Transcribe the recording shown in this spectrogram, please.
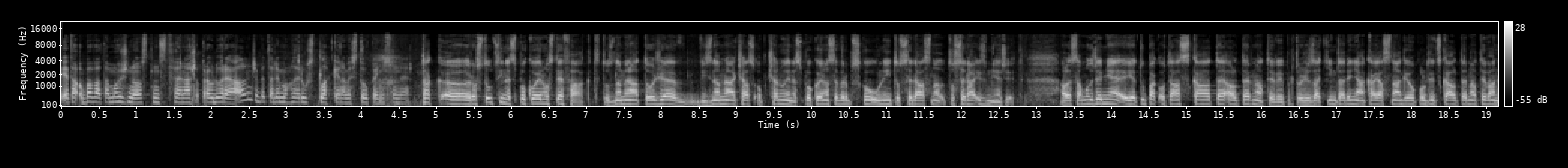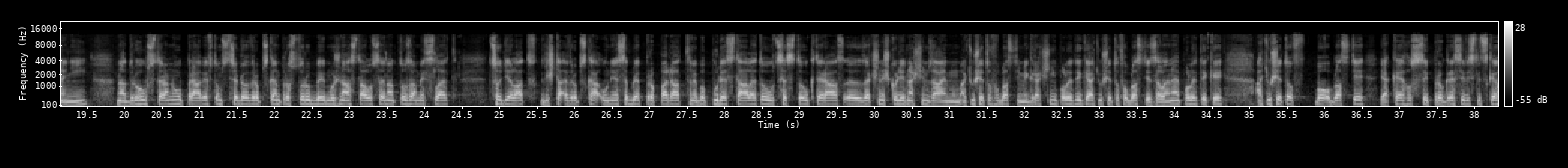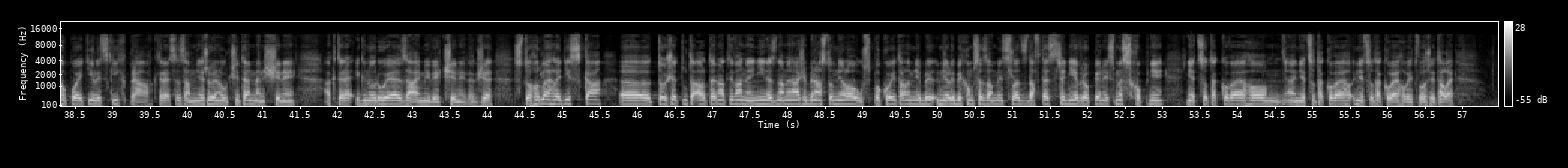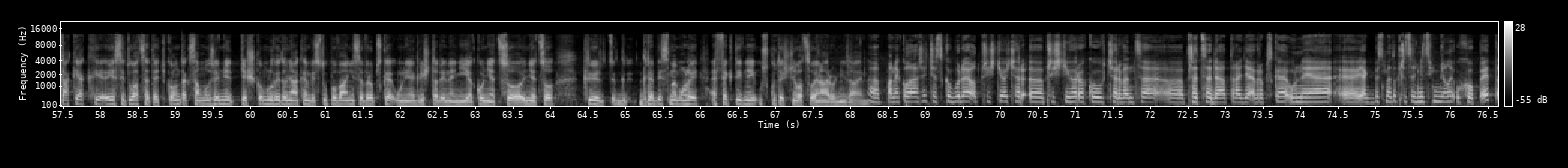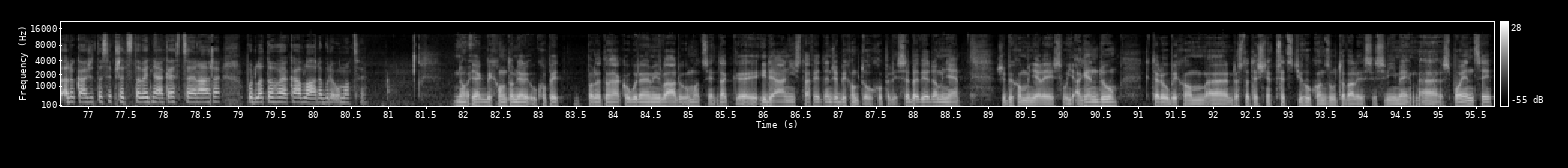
je ta obava, ta možnost, ten scénář opravdu reálný, že by tady mohly růst tlaky na vystoupení z Unie? Tak eh, rostoucí nespokojenost je fakt. To znamená to, že významná část občanů je nespokojena s Evropskou unii, to se dá, to se dá i změřit. Ale samozřejmě je tu pak otázka té alternativy, protože zatím tady nějaká jasná geopolitická alternativa není. Na druhou stranu právě v tom středoevropském prostoru by možná stalo se na to zamyslet, co dělat, když ta Evropská unie se bude propadat nebo půjde stále tou cestou, která e, začne škodit našim zájmům. Ať už je to v oblasti migrační politiky, ať už je to v oblasti zelené politiky, ať už je to v po oblasti jakéhosi progresivistického pojetí lidských práv, které se zaměřuje na určité menšiny a které ignoruje zájmy většiny. Takže z tohohle hlediska e, to, že tu ta alternativa není, neznamená, že by nás to mělo uspokojit, ale měli bychom se zamyslet, zda v té střední Evropě nejsme schopni něco takového něco takového, něco takového vytvořit. Ale tak, jak je situace teď, tak samozřejmě těžko mluvit o nějakém vystupování z Evropské unie, když tady není jako něco, něco kde bychom mohli efektivněji uskutečňovat svoje národní zájmy. Eh, pane Koláři, Česko bude od příštího, čer, eh, příštího roku v července eh, předsedat Radě Evropské unie. Jak bychom to předsednictví měli uchopit a dokážete si představit nějaké scénáře podle toho, jaká vláda bude u moci? No, jak bychom to měli uchopit podle toho, jakou budeme mít vládu u moci? Tak eh, ideální stav je ten, že bychom to uchopili sebevědomně, že bychom měli svoji agendu, kterou bychom eh, dostatečně v předstihu konzultovali se svými eh, spojenci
